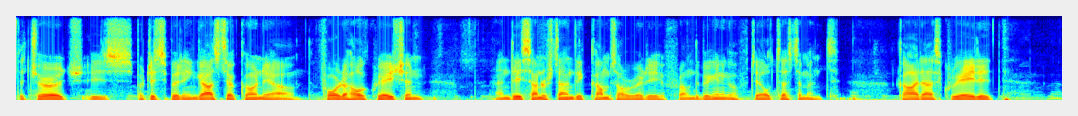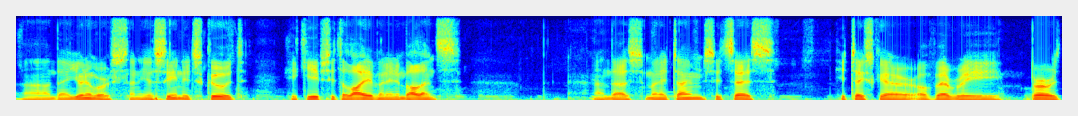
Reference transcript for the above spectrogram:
the church is participating in God's diaconia for the whole creation. And this understanding comes already from the beginning of the Old Testament. God has created uh, the universe and He has seen it's good. He keeps it alive and in balance. And as many times it says, He takes care of every bird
